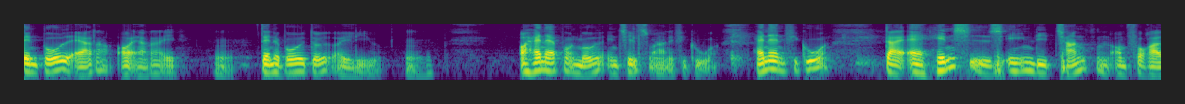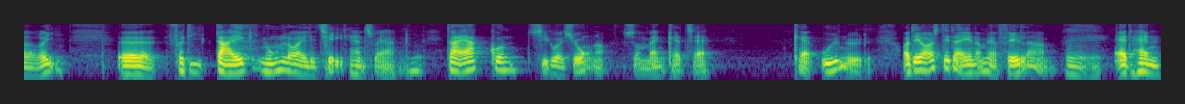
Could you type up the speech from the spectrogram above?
den både er der og er der ikke. Mm. Den er både død og i live. Mm. Og han er på en måde en tilsvarende figur. Han er en figur, der er hensides egentlig tanken om forræderi, øh, fordi der er ikke nogen loyalitet i hans verden. Der er kun situationer, som man kan tage, kan udnytte. Og det er også det, der ender med at fælde ham. Mm. At han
